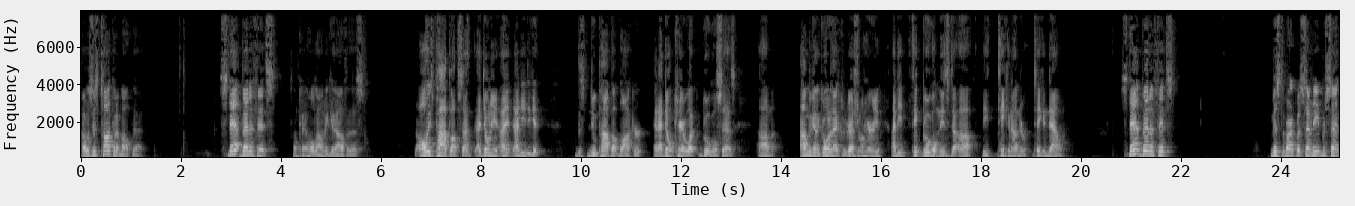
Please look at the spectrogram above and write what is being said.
I was just talking about that. Snap benefits. Okay, hold on. Let me get off of this. All these pop ups. I, I don't even. I, I need to get this new pop up blocker, and I don't care what Google says. Um, I'm going to go to that congressional hearing. I need think Google needs to uh, be taken under, taken down. SNAP benefits missed the mark by 78%,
